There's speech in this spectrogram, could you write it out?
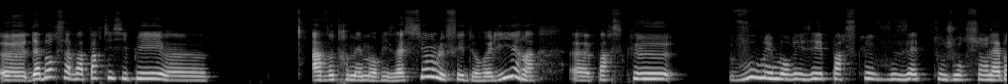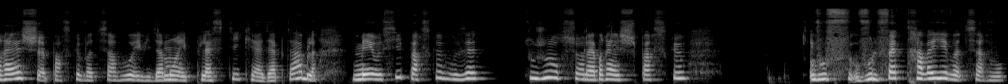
Euh, d'abord, ça va participer euh, à votre mémorisation, le fait de relire, parce que vous mémorisez parce que vous êtes toujours sur la brèche, parce que votre cerveau évidemment est plastique et adaptable, mais aussi parce que vous êtes toujours sur la brèche parce que vous, vous le faites travailler votre cerveau.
